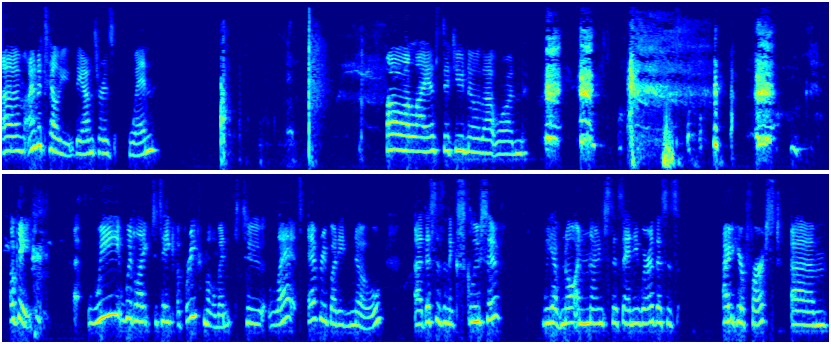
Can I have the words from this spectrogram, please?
Um, I'm gonna tell you. The answer is when. Oh, Elias, did you know that one? okay, we would like to take a brief moment to let everybody know uh, this is an exclusive. We have not announced this anywhere. This is out here first, um,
